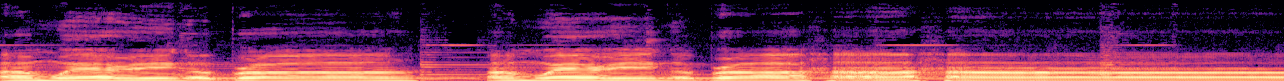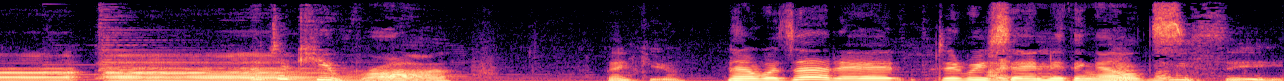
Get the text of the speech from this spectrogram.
I'm wearing a bra. I'm wearing a bra. That's a cute bra. Thank you. Now, was that it? Did we say anything else? Let me see.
